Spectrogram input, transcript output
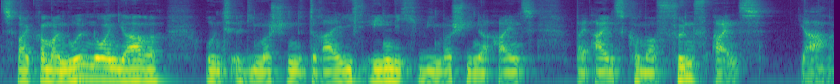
2,09 Jahre. Und die Maschine 3 liegt ähnlich wie Maschine 1 bei 1,51 Jahren.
